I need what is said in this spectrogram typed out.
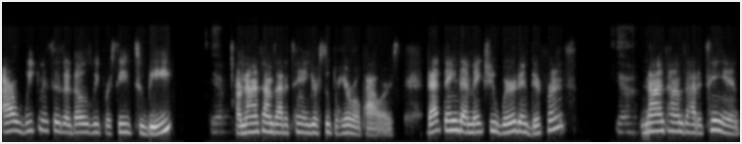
our weaknesses are those we perceive to be. Yep. are nine times out of ten your superhero powers. That thing that makes you weird and different yeah. nine times out of ten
